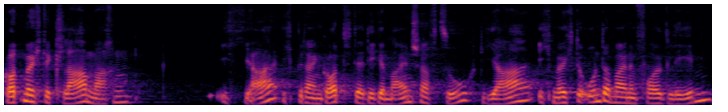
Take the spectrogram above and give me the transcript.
Gott möchte klar machen, ich, ja, ich bin ein Gott, der die Gemeinschaft sucht. Ja, ich möchte unter meinem Volk leben,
